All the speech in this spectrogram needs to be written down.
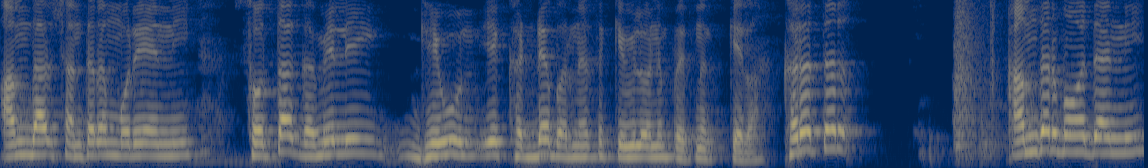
आमदार शांताराम मोरे यांनी स्वतः घमेली घेऊन एक खड्डे भरण्याचा केविलवाने प्रयत्न केला. खरं तर आमदार महोदयांनी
